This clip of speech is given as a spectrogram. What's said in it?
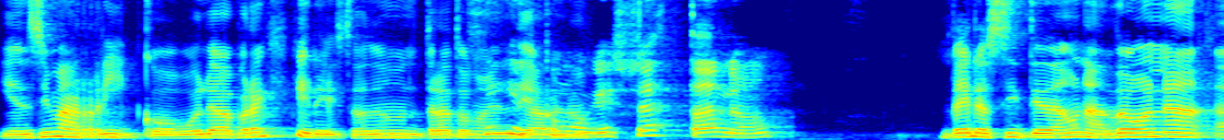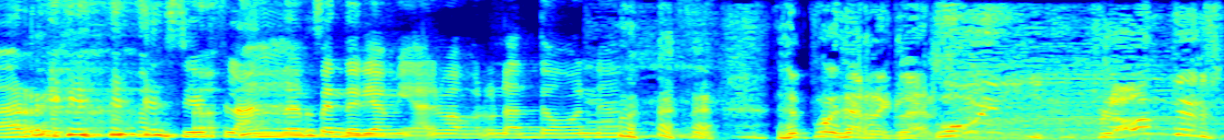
Y encima rico, boludo. ¿Para qué querés hacer un trato con Sí, el es diablo? como que ya está, ¿no? Pero si te da una dona, arre, si es Flanders. Vendería mi alma por una dona. Puede arreglarse. ¡Uy! ¡Flanders!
